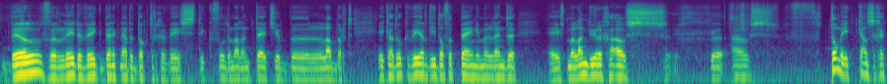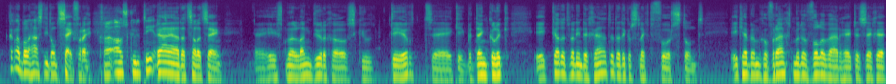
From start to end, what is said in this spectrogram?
Bill, verleden week ben ik naar de dokter geweest. Ik voelde me al een tijdje belabberd. Ik had ook weer die doffe pijn in mijn lenden. Hij heeft me langdurig geaus... geaus... Verdomme, ik kan zijn gekrabbel haast niet ontcijferen. Geausculteerd. Ja, ja, dat zal het zijn. Hij heeft me langdurig geausculteerd. Hij keek bedenkelijk. Ik had het wel in de gaten dat ik er slecht voor stond. Ik heb hem gevraagd me de volle waarheid te zeggen.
